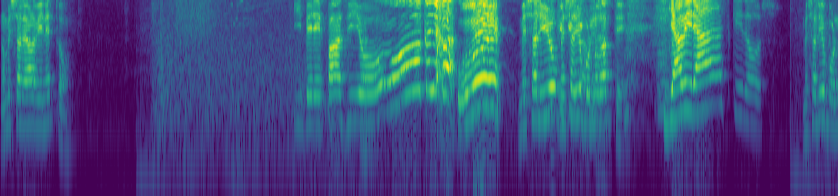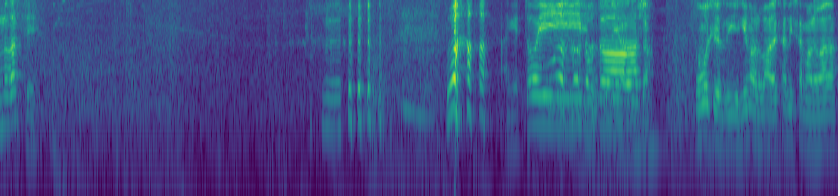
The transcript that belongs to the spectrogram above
No me sale ahora bien esto. Hiperespacio. ¡Oh, calleja! ¡Uy! Me he salido, me he ¿Qué salido por no darte. Ya verás que dos. Me he salido por no darte. Aquí estoy, putos. ¿Cómo se ríe? Qué malvada, esa risa malvada.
